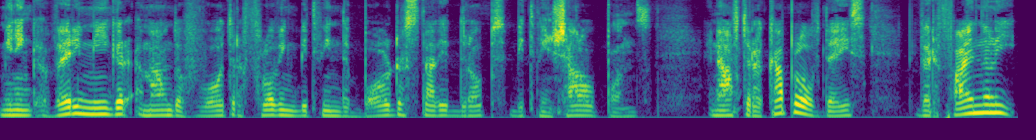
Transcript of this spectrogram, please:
meaning a very meager amount of water flowing between the boulder-studded drops between shallow ponds, and after a couple of days we were finally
